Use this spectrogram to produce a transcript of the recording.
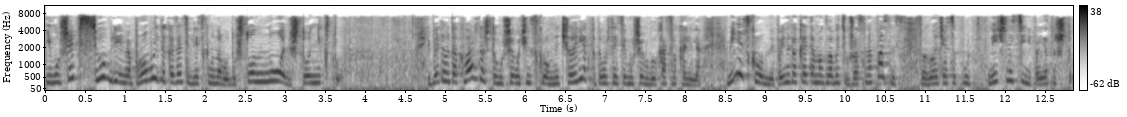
И Муше все время пробует доказать еврейскому народу, что он ноль, что он никто. И поэтому так важно, что Муше очень скромный человек, потому что если Муше был Хасва Халиля менее скромный, понятно, какая-то могла быть ужасная опасность, могла начаться культ личности, непонятно что.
